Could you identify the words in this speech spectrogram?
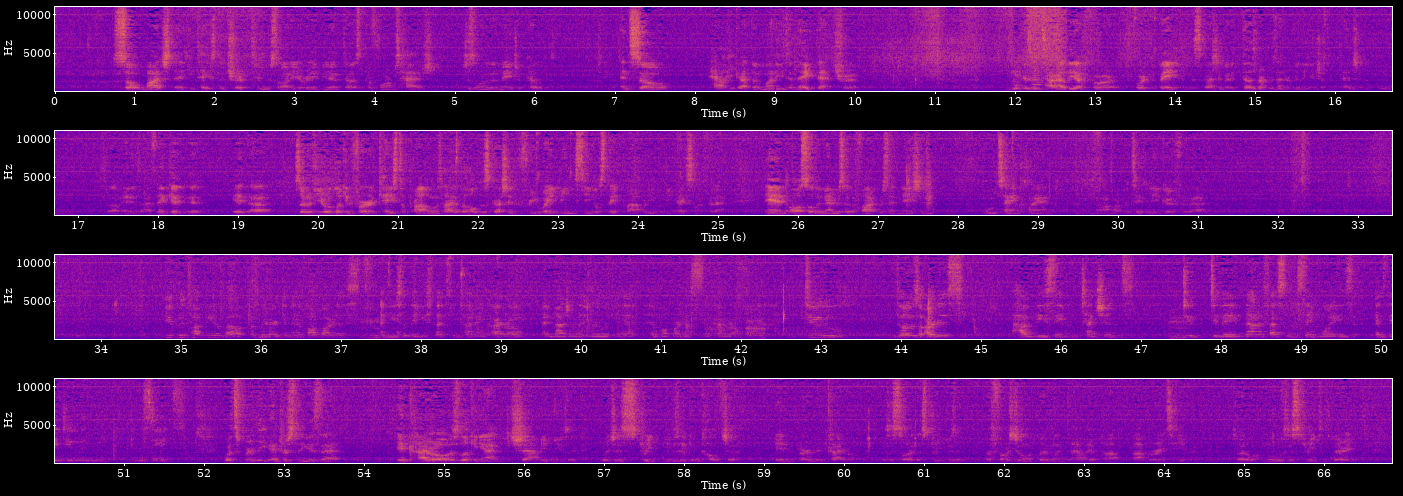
so much that he takes the trip to Saudi Arabia, does performs Hajj, which is one of the major pillars. And so how he got the money to make that trip is entirely up for, for debate and discussion, but it does represent a really interesting tension. So, and I think it, it, it uh, so if you were looking for a case to problematize the whole discussion, Freeway Beanie Sigel State property would be excellent for that. And also the members of the 5% Nation, Wu-Tang Clan, um, are particularly good for that. You've been talking about American hip hop artists, Mhm. and you said that you spent some time in Cairo. I imagine that you were looking at hip hop artists in Cairo. Uh-huh. Do those artists have these same tensions Do, do they manifest in the same ways as they do in, in the States? What's really interesting is that in Cairo, I was looking at shaabi music, which is street music and culture in urban Cairo. This is sort of the street music, the functional equivalent to how hip hop operates here. So what moves the streets is very,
